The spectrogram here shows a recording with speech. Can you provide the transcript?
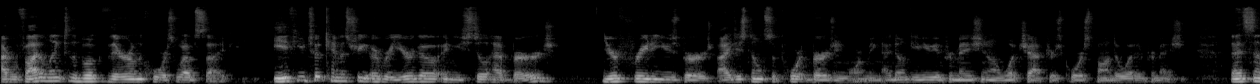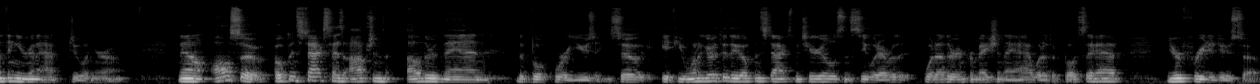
I provide a link to the book there on the course website. If you took chemistry over a year ago and you still have Burdge, you're free to use Burdge. I just don't support Burdge anymore. I mean, I don't give you information on what chapters correspond to what information. That's something you're going to have to do on your own. Now, also, OpenStax has options other than the book we're using. So if you want to go through the OpenStax materials and see whatever what other information they have, what other books they have, you're free to do so.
